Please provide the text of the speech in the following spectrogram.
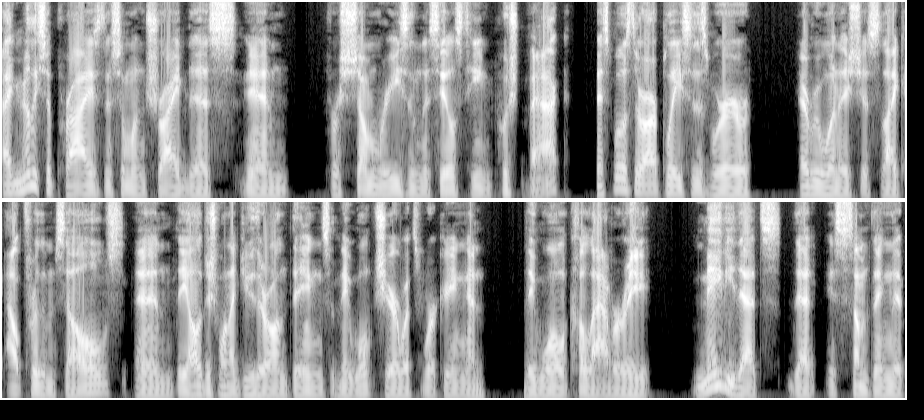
I'm really surprised if someone tried this and for some reason the sales team pushed back. I suppose there are places where everyone is just like out for themselves and they all just want to do their own things and they won't share what's working and they won't collaborate. Maybe that's that is something that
